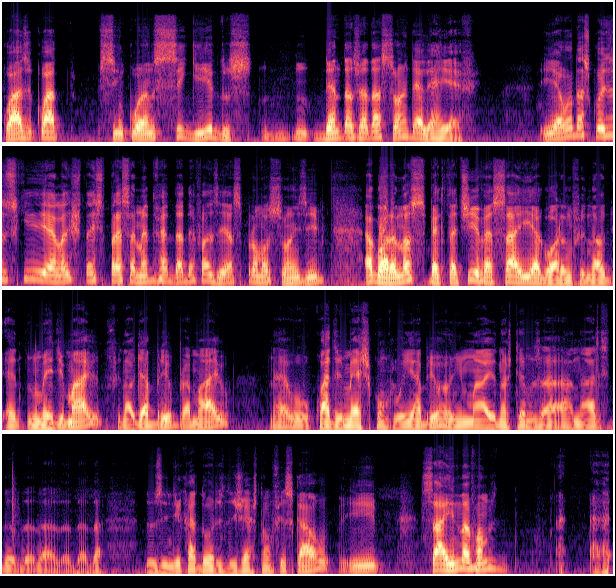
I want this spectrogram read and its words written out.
quase quatro, cinco anos seguidos dentro das redações da LRF. E é uma das coisas que ela está expressamente verdade é fazer as promoções e agora nossa expectativa é sair agora no final é, no mês de maio, final de abril para maio, né? O quadrimestre conclui em abril, em maio nós temos a, análise da, da, da, dos indicadores de gestão fiscal e saindo nós vamos é,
